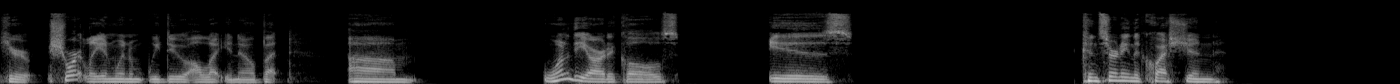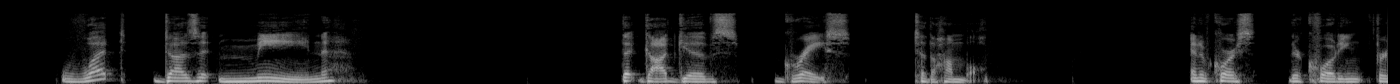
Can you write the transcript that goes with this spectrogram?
here shortly. And when we do, I'll let you know. But um, one of the articles is concerning the question what does it mean that God gives grace to the humble? And of course, they're quoting 1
